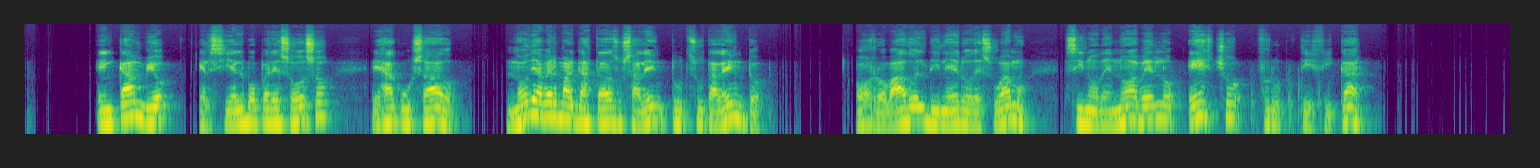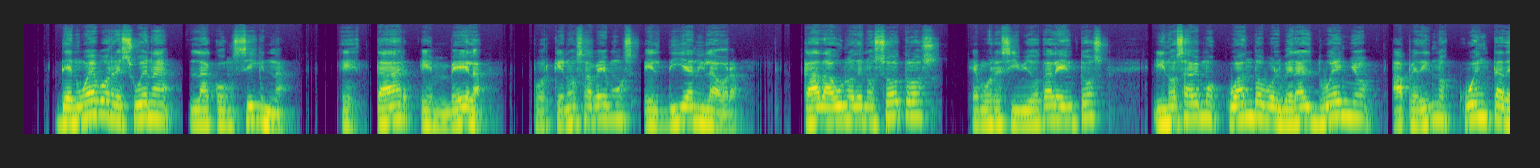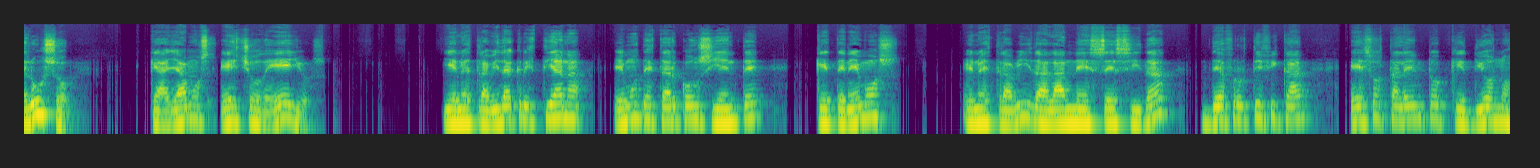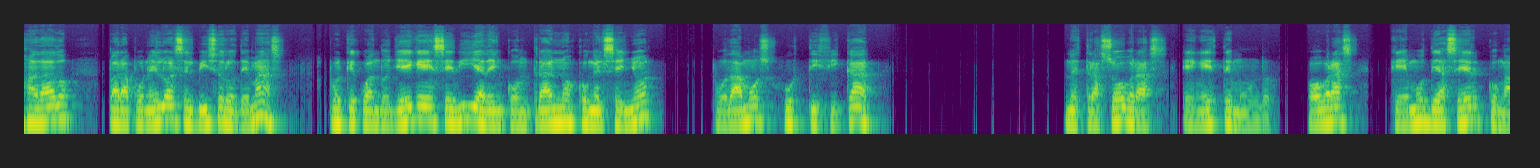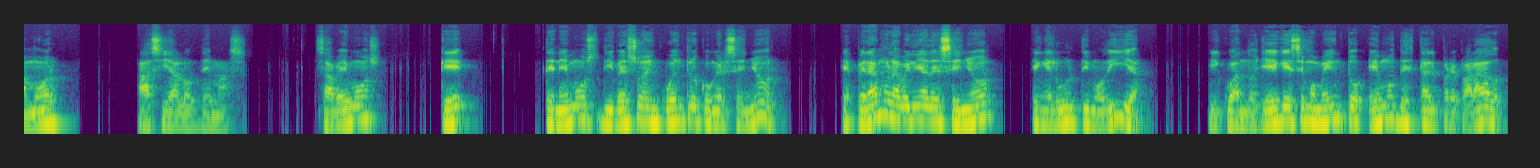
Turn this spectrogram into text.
En cambio, el siervo perezoso es acusado no de haber malgastado su, su talento o robado el dinero de su amo, sino de no haberlo hecho fructificar. De nuevo resuena la consigna, estar en vela, porque no sabemos el día ni la hora. Cada uno de nosotros hemos recibido talentos y no sabemos cuándo volverá el dueño a pedirnos cuenta del uso que hayamos hecho de ellos. Y en nuestra vida cristiana hemos de estar conscientes que tenemos en nuestra vida la necesidad de fructificar esos talentos que Dios nos ha dado para ponerlo al servicio de los demás. Porque cuando llegue ese día de encontrarnos con el Señor, podamos justificar nuestras obras en este mundo. Obras que hemos de hacer con amor hacia los demás. Sabemos que tenemos diversos encuentros con el Señor. Esperamos la venida del Señor en el último día y cuando llegue ese momento hemos de estar preparados.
